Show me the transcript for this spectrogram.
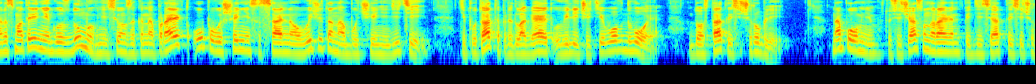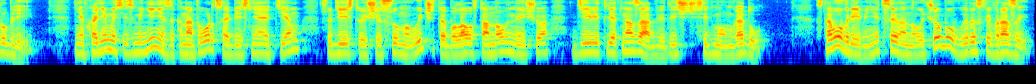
На рассмотрение Госдумы внесен законопроект о повышении социального вычета на обучение детей. Депутаты предлагают увеличить его вдвое, до 100 тысяч рублей. Напомним, что сейчас он равен 50 тысяч рублей. Необходимость изменений законотворцы объясняют тем, что действующая сумма вычета была установлена еще 9 лет назад, в 2007 году. С того времени цены на учебу выросли в разы.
